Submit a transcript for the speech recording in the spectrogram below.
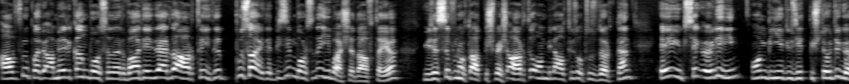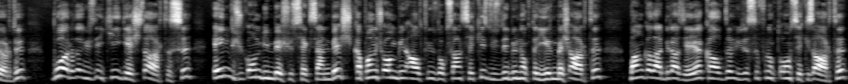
Avrupa ve Amerikan borsaları vadelilerde artıydı. Bu sayede bizim borsada iyi başladı haftaya. %0.65 artı 10.634'ten. En yüksek öğleyin 10.774'ü gördü. Bu arada %2'yi geçti artısı. En düşük 10.585, kapanış 10.698, %1.25 artı. Bankalar biraz yaya kaldı. %0.18 artı.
